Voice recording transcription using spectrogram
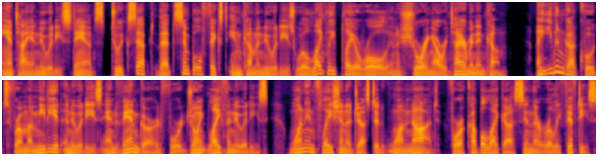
anti annuity stance to accept that simple fixed income annuities will likely play a role in assuring our retirement income. I even got quotes from Immediate Annuities and Vanguard for joint life annuities, one inflation adjusted, one not, for a couple like us in their early 50s.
